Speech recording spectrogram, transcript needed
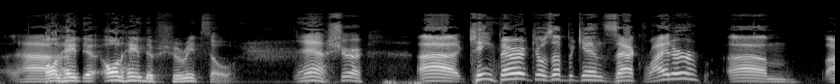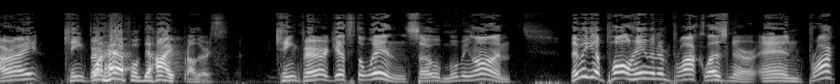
Uh, all hail the all hail the chorizo. Yeah, sure. Uh, King Barrett goes up against Zack Ryder. Um, all right. King One half of the Hype Brothers. King Barrett gets the win. So moving on. Then we get Paul Heyman and Brock Lesnar, and Brock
